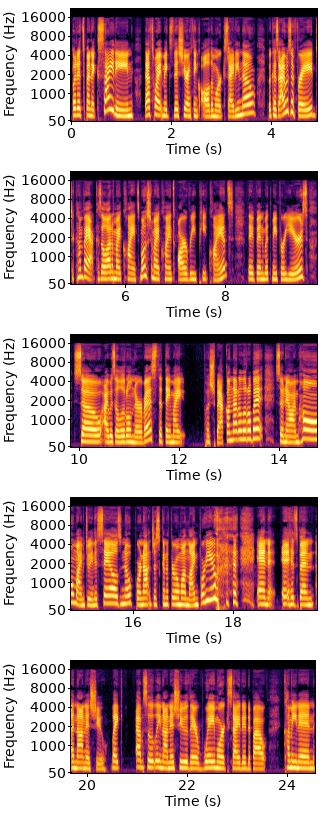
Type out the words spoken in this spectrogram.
But it's been exciting. That's why it makes this year, I think, all the more exciting though, because I was afraid to come back because a lot of my clients, most of my clients are repeat clients. They've been with me for years. So I was a little nervous that they might push back on that a little bit. So now I'm home, I'm doing the sales. Nope, we're not just going to throw them online for you. and it has been a non issue, like absolutely non issue. They're way more excited about coming in,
